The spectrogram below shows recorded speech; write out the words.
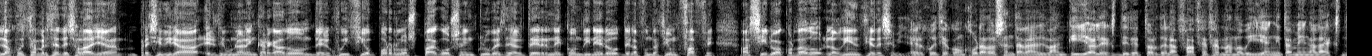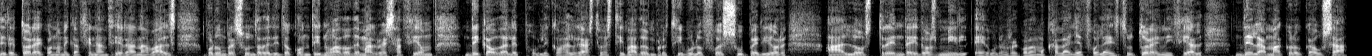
La jueza Mercedes Alaya presidirá el tribunal encargado del juicio por los pagos en clubes de alterne con dinero de la Fundación FAFE. Así lo ha acordado la audiencia de Sevilla. El juicio conjurado sentará en el banquillo al exdirector de la FAFE, Fernando Villén, y también a la exdirectora económica financiera, Ana Valls, por un presunto delito continuado de malversación de caudales públicos. El gasto estimado en prostíbulo fue superior a los 32.000 euros. Recordamos que Alaya fue la instructora inicial de la macrocausa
